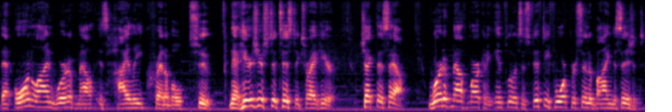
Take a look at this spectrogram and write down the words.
that online word of mouth is highly credible too. Now here's your statistics right here. Check this out. Word of mouth marketing influences 54% of buying decisions.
